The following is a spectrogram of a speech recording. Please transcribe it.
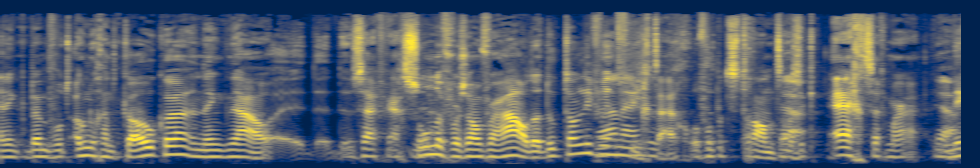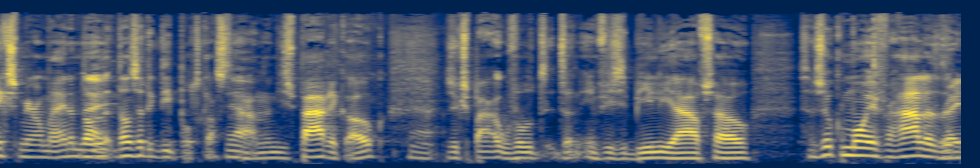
en ik ben bijvoorbeeld ook nog aan het koken en denk nou, eh, dat is eigenlijk echt zonde Ja. voor zo'n verhaal. Dat doe ik dan liever Ja, in het nee, vliegtuig of op het strand. Ja. Als ik echt zeg maar niks meer om me heen heb, dan, Nee. dan zet ik die podcast aan en die spaar ik ook. Dus ik spaar ook bijvoorbeeld een Invisibilia of zo. Het zijn zulke mooie verhalen. Dat, Radio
